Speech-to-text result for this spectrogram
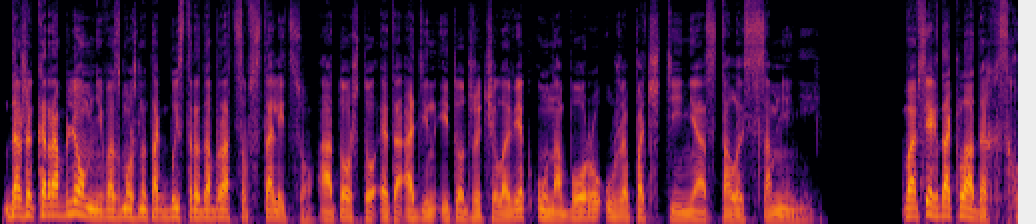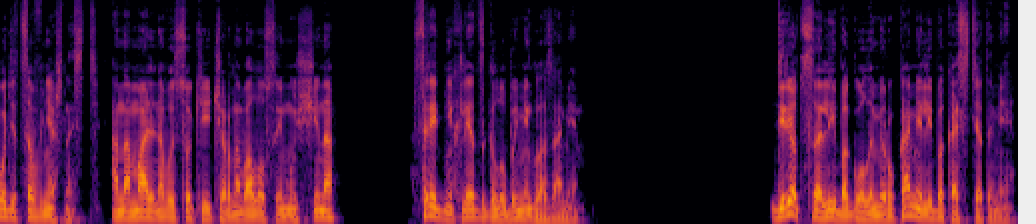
Даже кораблем невозможно так быстро добраться в столицу, а то, что это один и тот же человек, у набору уже почти не осталось сомнений. Во всех докладах сходится внешность. Аномально высокий черноволосый мужчина, средних лет с голубыми глазами. Дерется либо голыми руками, либо кастетами.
